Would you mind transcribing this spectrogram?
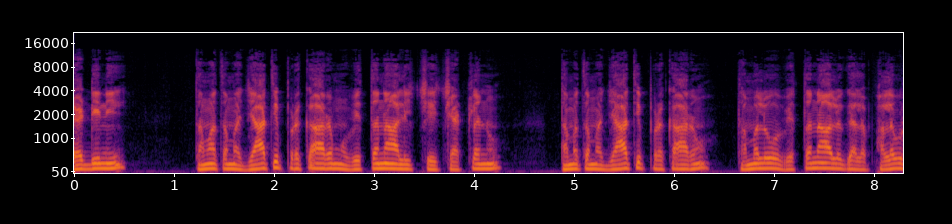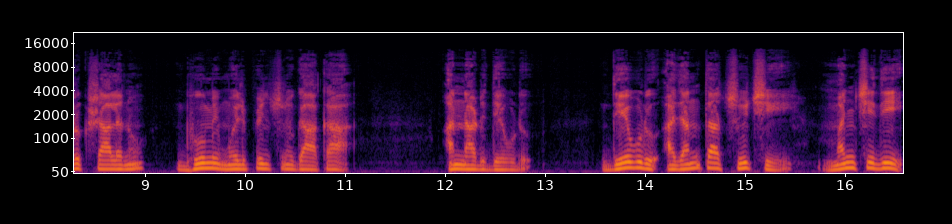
గడ్డిని తమ తమ జాతి ప్రకారము విత్తనాలిచ్చే చెట్లను తమ తమ జాతి ప్రకారం తమలో విత్తనాలు గల ఫలవృక్షాలను భూమి మొలిపించునుగాక అన్నాడు దేవుడు. దేవుడు అదంతా చూచి మంచిది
